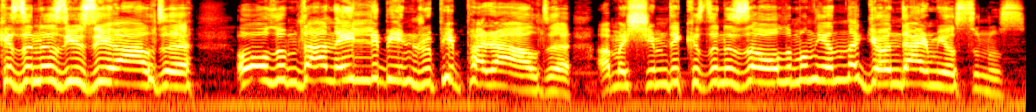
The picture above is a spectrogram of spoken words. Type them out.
Kızınız yüzüğü aldı. Oğlumdan 50 bin rupi para aldı. Ama şimdi kızınızı oğlumun yanına göndermiyorsunuz.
